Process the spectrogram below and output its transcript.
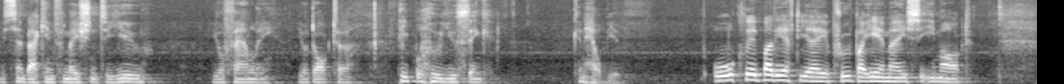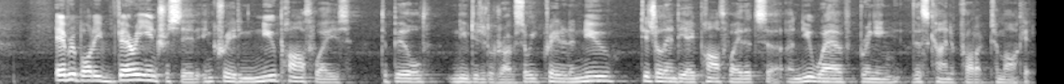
We send back information to you, your family, your doctor, people who you think can help you. All cleared by the FDA, approved by EMA, CE marked. Everybody very interested in creating new pathways to build new digital drugs. So we created a new digital NDA pathway that's a, a new way of bringing this kind of product to market.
